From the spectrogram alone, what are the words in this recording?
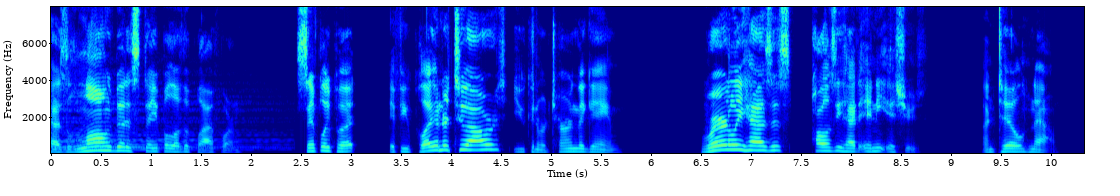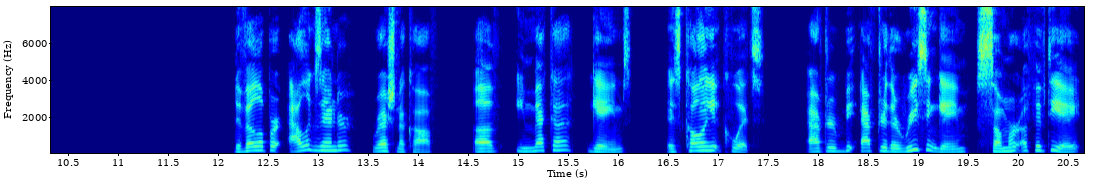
has long been a staple of the platform. Simply put, if you play under two hours, you can return the game. Rarely has this policy had any issues until now. Developer Alexander Reshnikov of Emeka Games is calling it quits after, after the recent game, Summer of 58,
